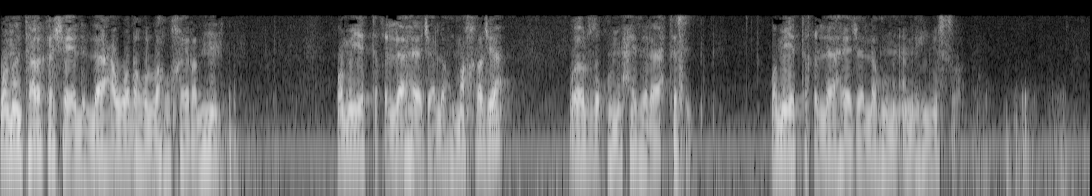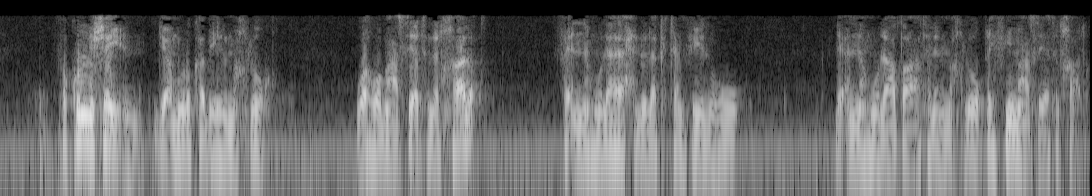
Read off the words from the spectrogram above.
ومن ترك شيئا لله عوضه الله خيرا منه. ومن يتق الله يجعل له مخرجا ويرزقه من حيث لا يحتسب. ومن يتق الله يجعل له من أمره يسرا. فكل شيء يأمرك به المخلوق وهو معصية للخالق فإنه لا يحل لك تنفيذه لأنه لا طاعة للمخلوق في معصية الخالق.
